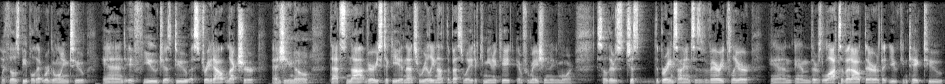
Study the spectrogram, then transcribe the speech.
with those people that we're going to? And if you just do a straight out lecture, as you know, that's not very sticky and that's really not the best way to communicate information anymore. So there's just the brain science is very clear and and there's lots of it out there that you can take to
